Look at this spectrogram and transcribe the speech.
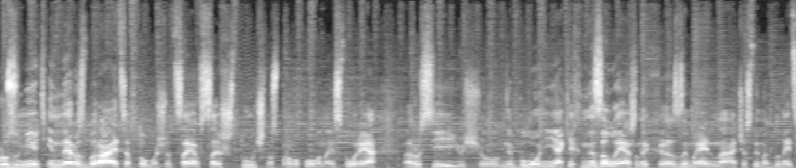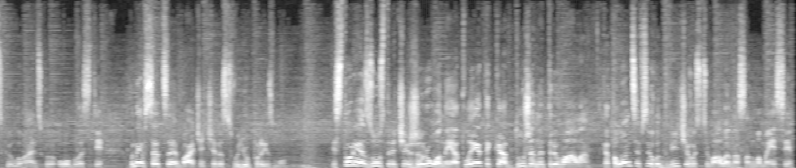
розуміють і не розбираються в тому, що це все штучно спровокована історія Росією, що не було ніяких незалежних земель на частинах Донецької і Луганської області. Вони все це бачать через свою призму. Історія зустрічі Жирони і Атлетика дуже нетривала. Каталонці всього двічі гостювали на Сан Мамесі,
